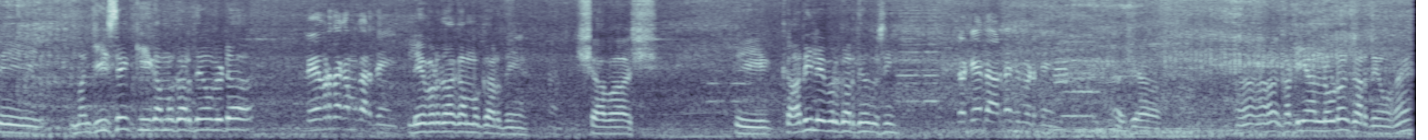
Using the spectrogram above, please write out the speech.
ਤੇ ਮਨਜੀਤ ਸਿੰਘ ਕੀ ਕੰਮ ਕਰਦੇ ਹੋ ਬੇਟਾ? ਲੇਬਰ ਦਾ ਕੰਮ ਕਰਦੇ ਹਾਂ ਜੀ। ਲੇਬਰ ਦਾ ਕੰਮ ਕਰਦੇ ਆ। ਸ਼ਾਬਾਸ਼। ਤੇ ਕਾਦੀ ਲੇਬਰ ਕਰਦੇ ਹੋ ਤੁਸੀਂ? ਗੱਡੀਆਂ ਤਾਰਦੇ ਸਿਮਟਦੇ ਜੀ। ਅੱਛਾ। ਹਾਂ ਗੱਡੀਆਂ ਲੋਡਾਂ ਕਰਦੇ ਹੋ ਹੈ?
